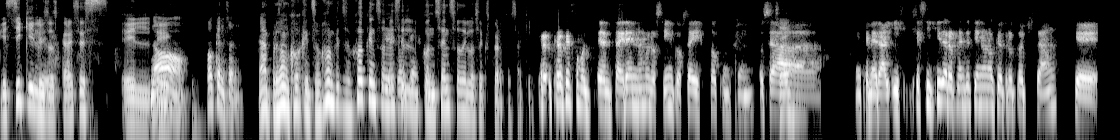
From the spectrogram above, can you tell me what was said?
Gesicki, Luis Oscar, ese es el... eh, No, Hawkinson. ah, perdón, Hawkinson. Hawkinson, Hawkinson Sí, es el consenso de los expertos aquí. Creo, creo que es como el Tyrant número 5 o 6, Hawkinson. O sea, en general. Y Gesicki de repente tiene uno que otro touchdown, que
